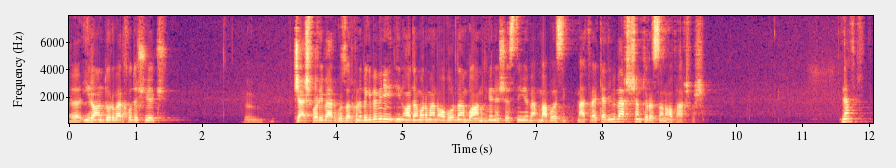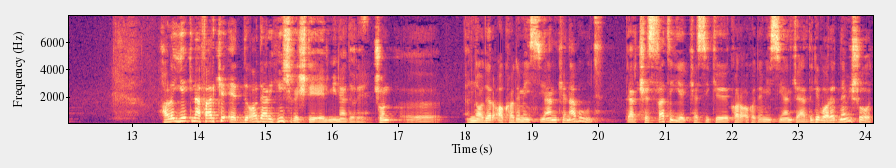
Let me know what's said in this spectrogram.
ایران دور بر خودش یک جشنواره برگزار کنه بگه ببینید این آدما رو من آوردم با هم دیگه نشستیم یه مباحث مطرح کردیم بخشش هم تو رسانه ها پخش باشه. نه. حالا یک نفر که ادعا در هیچ رشته علمی نداره چون نادر آکادمیسیان که نبود. در کسفت یک کسی که کار آکادمیسیان کرده که وارد نمی‌شد.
